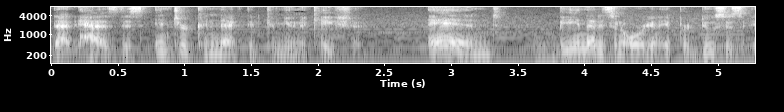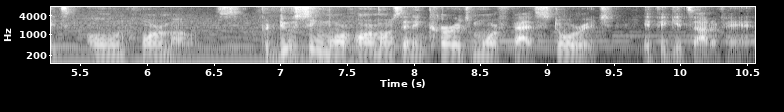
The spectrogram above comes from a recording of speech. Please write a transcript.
that has this interconnected communication. And being that it's an organ, it produces its own hormones, producing more hormones that encourage more fat storage if it gets out of hand.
